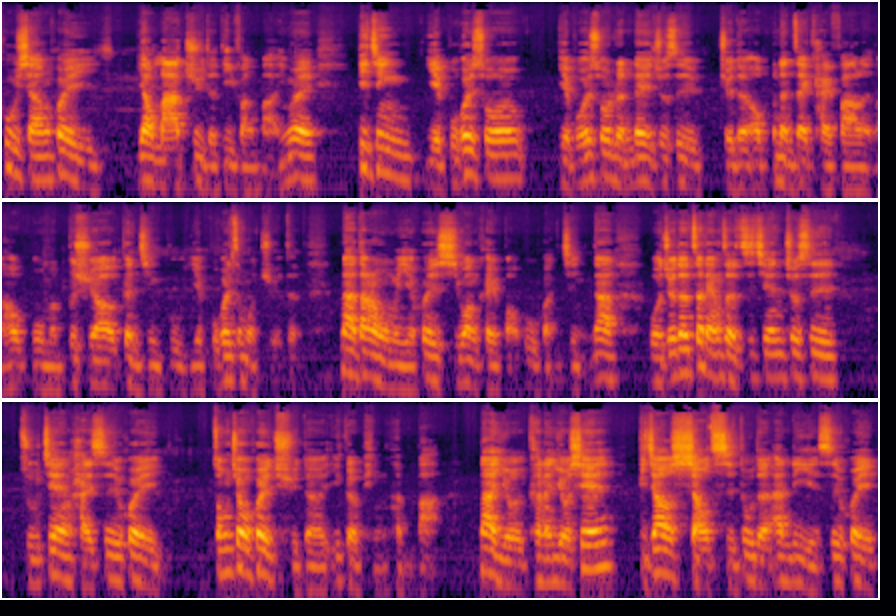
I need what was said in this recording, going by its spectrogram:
互相会要拉锯的地方吧，因为毕竟也不会说也不会说人类就是觉得哦不能再开发了，然后我们不需要更进步，也不会这么觉得。那当然我们也会希望可以保护环境。那我觉得这两者之间就是逐渐还是会终究会取得一个平衡吧。那有可能有些比较小尺度的案例也是会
